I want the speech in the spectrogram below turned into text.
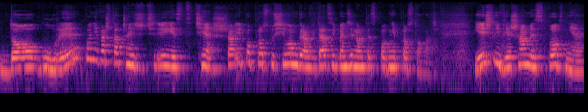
do góry, ponieważ ta część jest cięższa i po prostu siłą grawitacji będzie nam te spodnie prostować. Jeśli wieszamy spodnie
